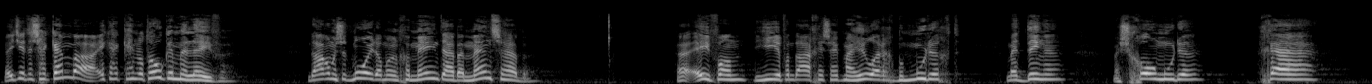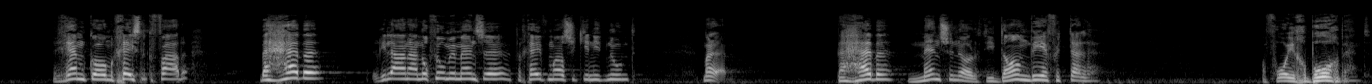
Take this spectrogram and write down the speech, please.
Weet je, het is herkenbaar. Ik herken dat ook in mijn leven. Daarom is het mooi dat we een gemeente hebben en mensen hebben. Evan, die hier vandaag is, heeft mij heel erg bemoedigd met dingen. Mijn schoonmoeder, Ger, Remco, mijn geestelijke vader. We hebben, Rilana, nog veel meer mensen. Vergeef me als ik je niet noem. Maar we hebben mensen nodig die dan weer vertellen. Waarvoor je geboren bent.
